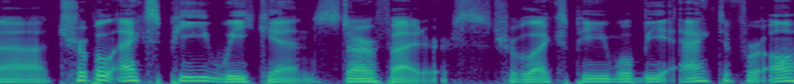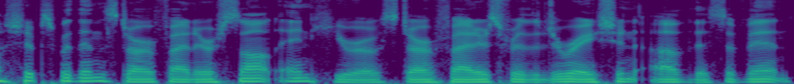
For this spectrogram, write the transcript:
uh, Triple XP Weekend Starfighters. Triple XP will be active for all ships within Starfighter, Assault, and Hero Starfighters for the duration of this event.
